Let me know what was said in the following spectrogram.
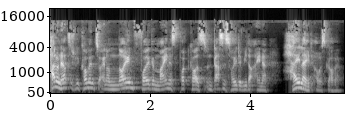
Hallo und herzlich willkommen zu einer neuen Folge meines Podcasts und das ist heute wieder eine Highlight-Ausgabe.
